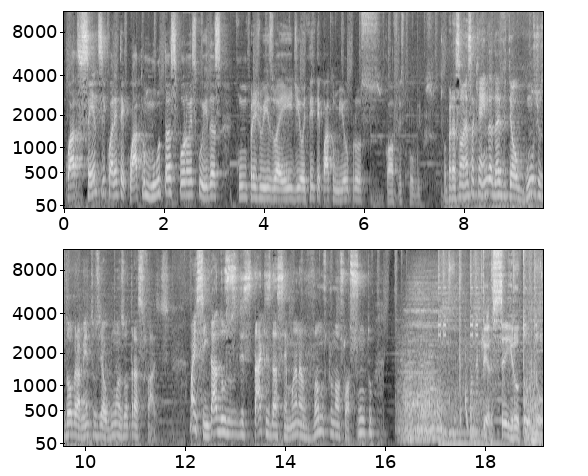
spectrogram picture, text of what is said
444 multas foram excluídas com um prejuízo aí de 84 mil para os cofres públicos. Operação essa que ainda deve ter alguns desdobramentos e algumas outras fases. Mas sim, dados os destaques da semana, vamos para o nosso assunto. Terceiro turno.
